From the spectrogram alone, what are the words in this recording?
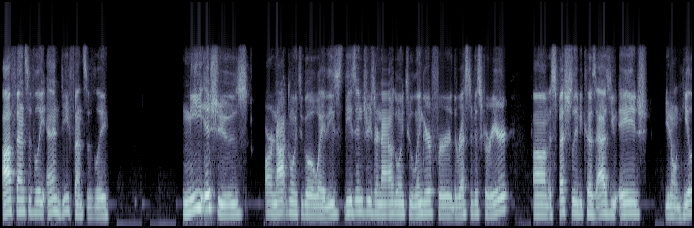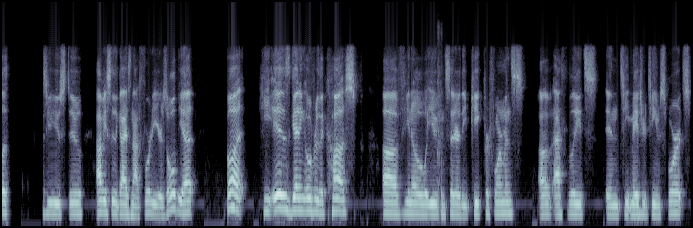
offensively and defensively, knee issues are not going to go away. These these injuries are now going to linger for the rest of his career, um, especially because as you age, you don't heal as you used to. Obviously, the guy's not 40 years old yet, but he is getting over the cusp of you know what you consider the peak performance of athletes in major team sports.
